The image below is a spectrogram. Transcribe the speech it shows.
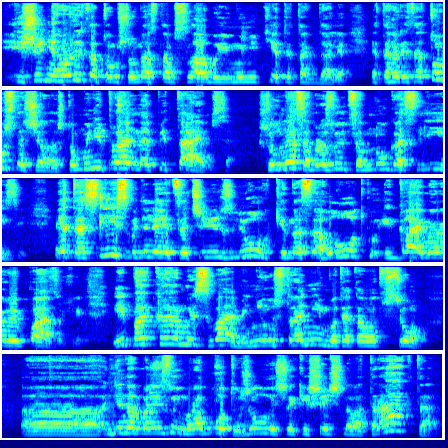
еще не говорит о том, что у нас там слабый иммунитет и так далее. Это говорит о том сначала, что мы неправильно питаемся что у нас образуется много слизи. Эта слизь выделяется через легкие, носоглотку и гайморовые пазухи. И пока мы с вами не устраним вот это вот все, э, не нормализуем работу желудочно-кишечного тракта,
